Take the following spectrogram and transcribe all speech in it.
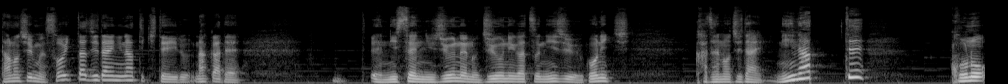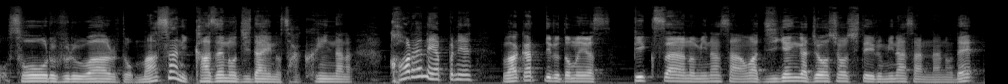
楽しむ、そういった時代になってきている中で、2020年の12月25日、風の時代になって、このソウルフルワールド、まさに風の時代の作品だな。これね、やっぱりね、分かってると思います。ピクサーの皆さんは次元が上昇している皆さんなので、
